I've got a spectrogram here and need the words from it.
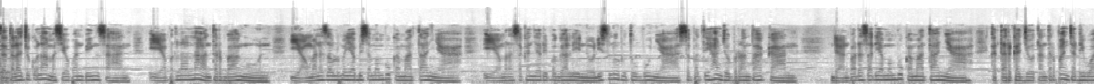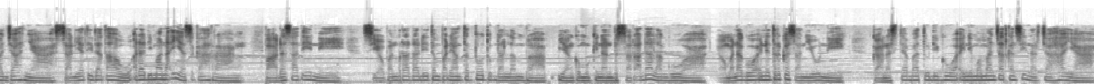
Setelah cukup lama Siopan pingsan, ia perlahan-lahan terbangun, yang mana sebelum ia bisa membuka matanya, ia merasakan nyeri pegalinu di seluruh tubuhnya seperti hancur berantakan. Dan pada saat ia membuka matanya, keterkejutan terpancar di wajahnya saat ia tidak tahu ada di mana ia sekarang. Pada saat ini, Siopan berada di tempat yang tertutup dan lembab, yang kemungkinan besar adalah gua, yang mana gua ini terkesan unik, karena setiap batu di gua ini memancarkan sinar cahaya,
